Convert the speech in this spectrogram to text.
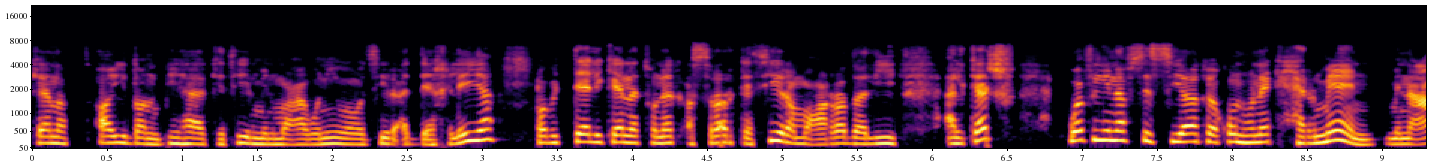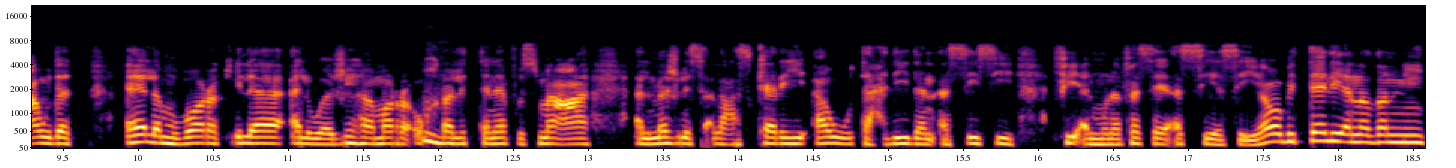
كانت أيضا بها كثير من معاوني ووزير الداخلية وبالتالي كانت هناك أسرار كثيرة معرضة للكشف. وفي نفس السياق يكون هناك حرمان من عودة آل مبارك إلى الواجهة مرة أخرى للتنافس مع المجلس العسكري أو تحديدا السيسي في المنافسة السياسية. وبالتالي أنا ظني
